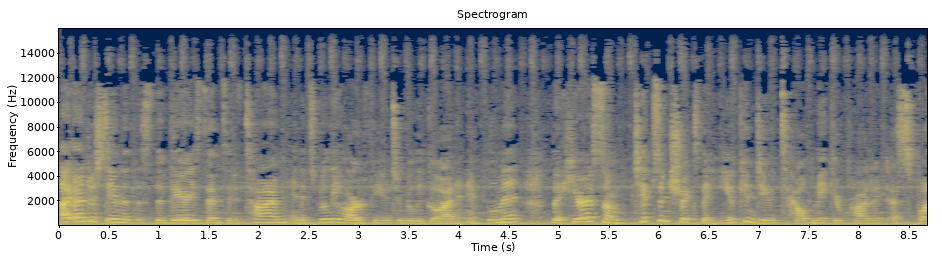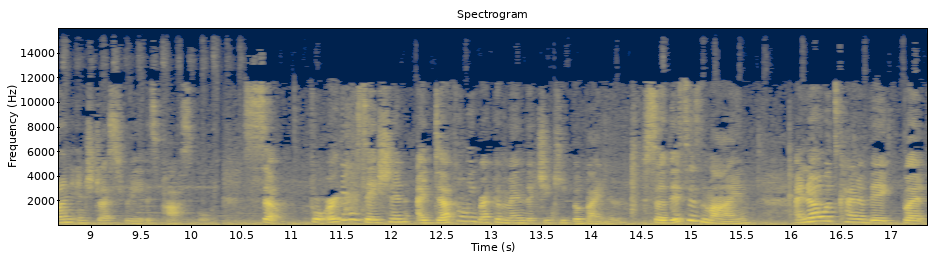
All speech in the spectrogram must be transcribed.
I understand that this is a very sensitive time and it's really hard for you to really go out and implement, but here are some tips and tricks that you can do to help make your project as fun and stress-free as possible. So, for organization, I definitely recommend that you keep a binder. So this is mine. I know it's kind of big, but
